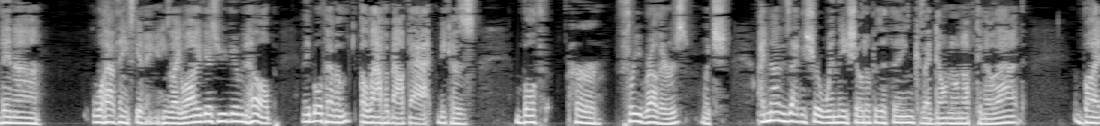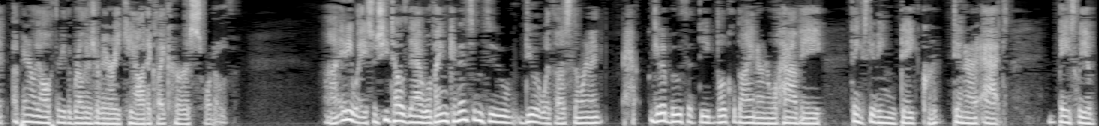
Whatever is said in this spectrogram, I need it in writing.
then, uh, we'll have Thanksgiving. And he's like, well, I guess you give them help. And they both have a, a laugh about that because both her three brothers, which I'm not exactly sure when they showed up as a thing because I don't know enough to know that. But apparently all three of the brothers are very chaotic like her, sort of. Uh, anyway, so she tells dad, well, if I can convince him to do it with us, then we're to ha- get a booth at the local diner and we'll have a Thanksgiving Day cr- dinner at basically a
